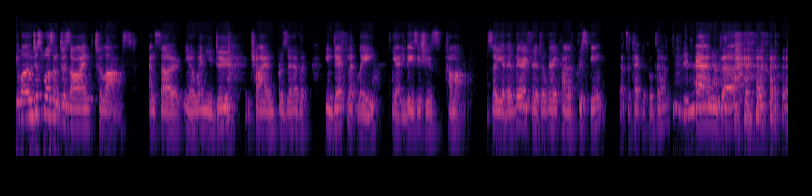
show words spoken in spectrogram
well, it just wasn't designed to last. And so, you know, when you do try and preserve it indefinitely, yeah, these issues come up. So, yeah, they're very fragile, very kind of crispy. That's a technical term. and uh,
